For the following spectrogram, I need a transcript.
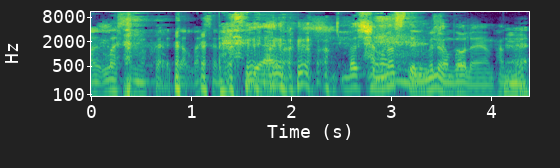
الله يسلمك بعد الله يسلمك. يعني بس حمستني منهم خبر. ذولا يا محمد.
